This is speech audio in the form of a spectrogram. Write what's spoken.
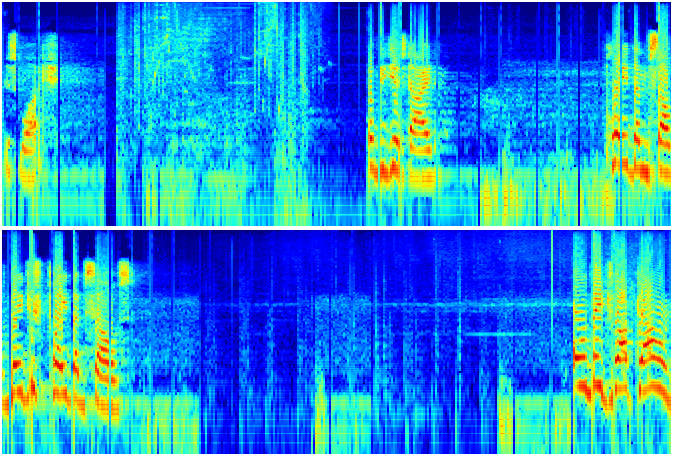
Just watch. Somebody just died played themselves. They just played themselves. Oh, they dropped down.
